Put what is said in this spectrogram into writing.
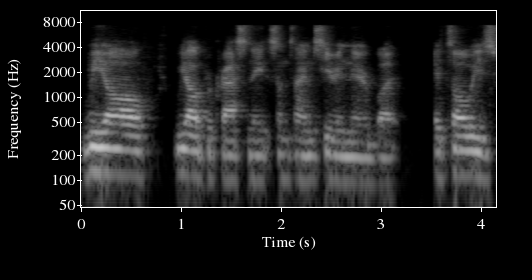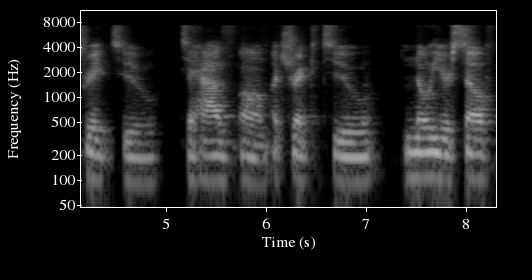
we all we all procrastinate sometimes here and there, but it's always great to to have um, a trick to know yourself,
